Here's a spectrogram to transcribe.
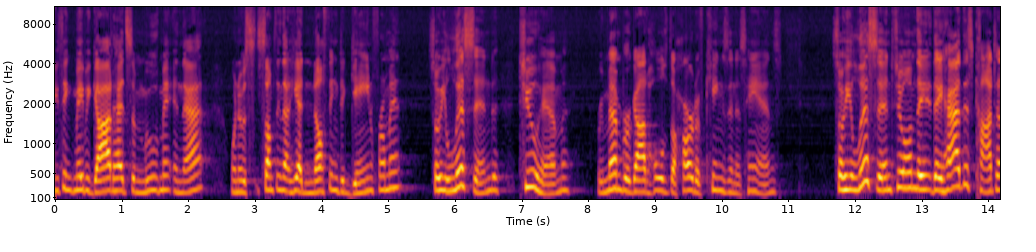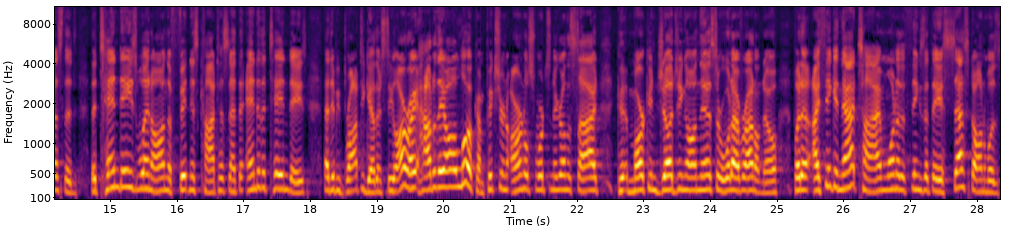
You think maybe God had some movement in that when it was something that he had nothing to gain from it? So he listened to him. Remember, God holds the heart of kings in his hands. So he listened to them. They, they had this contest. The, the 10 days went on, the fitness contest. And at the end of the 10 days, that had to be brought together and see, all right, how do they all look? I'm picturing Arnold Schwarzenegger on the side, marking judging on this or whatever. I don't know. But uh, I think in that time, one of the things that they assessed on was,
